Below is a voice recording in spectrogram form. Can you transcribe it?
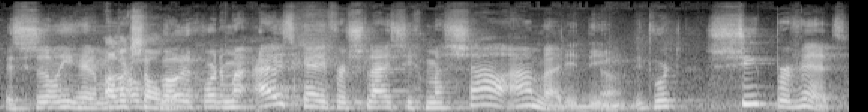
Het zal niet helemaal Alexander. overbodig worden, maar uitgevers sluiten zich massaal aan bij dit ding. Ja. Dit wordt super vet.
